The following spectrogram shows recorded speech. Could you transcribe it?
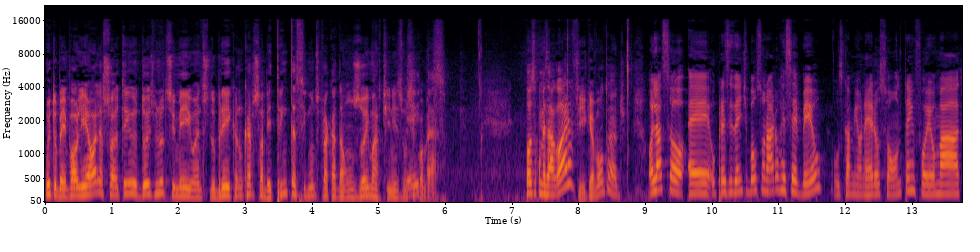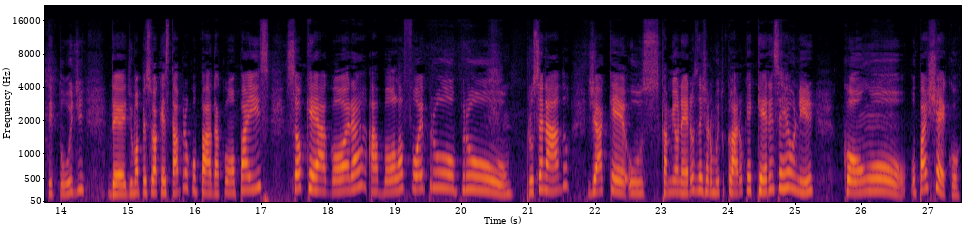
Muito bem, Paulinha. Olha só, eu tenho dois minutos e meio antes do break. Eu não quero saber. 30 segundos para cada um. Zoe Martinez, você Eita. começa. Posso começar agora? Fique à vontade. Olha só, é, o presidente Bolsonaro recebeu os caminhoneiros ontem. Foi uma atitude de, de uma pessoa que está preocupada com o país. Só que agora a bola foi pro, pro, pro Senado, já que os caminhoneiros deixaram muito claro que querem se reunir com o, o Pacheco.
